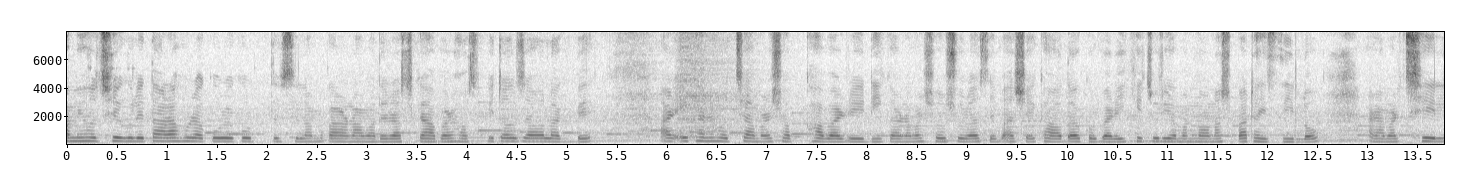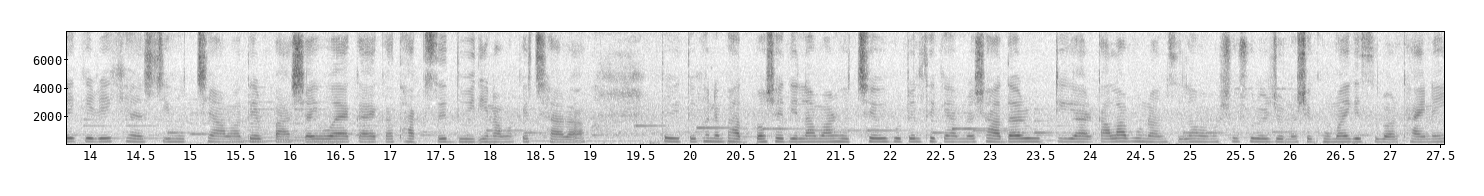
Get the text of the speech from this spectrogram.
আমি হচ্ছে এগুলি তাড়াহুড়া করে করতেছিলাম, কারণ আমাদের আজকে আবার হসপিটাল যাওয়া লাগবে। আর এখানে হচ্ছে আমার সব খাবার রেডি কারণ আমার শ্বশুর আছে বাসায় খাওয়া দাওয়া করবার এই খিচুড়ি আমার ননাস পাঠাইছিল। আর আমার ছেলেকে রেখে আসছি হচ্ছে আমাদের বাসায়, ও একা একা থাকছে, দুই দিন আমাকে ছাড়া। তো এই তো ওখানে ভাত বসাই দিলাম, আর হচ্ছে ওই হোটেল থেকে আমরা সাদা রুটি আর কালা ভুনা আনছিলাম, আমার শ্বশুরের জন্য, সে ঘুমাই গেছিল আর খাই নাই।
